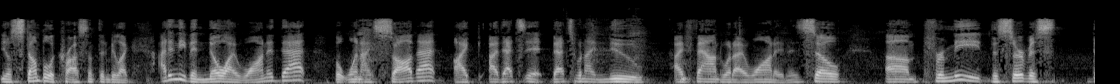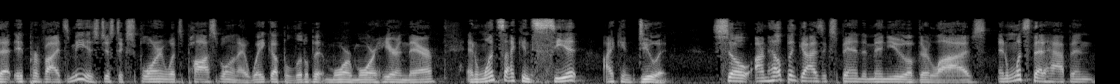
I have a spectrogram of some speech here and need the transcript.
you'll stumble across something and be like, I didn't even know I wanted that, but when I saw that, I, I that's it. That's when I knew I found what I wanted. And so, um, for me, the service that it provides me is just exploring what's possible, and I wake up a little bit more and more here and there. And once I can see it, I can do it. So I'm helping guys expand the menu of their lives, and once that happens,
